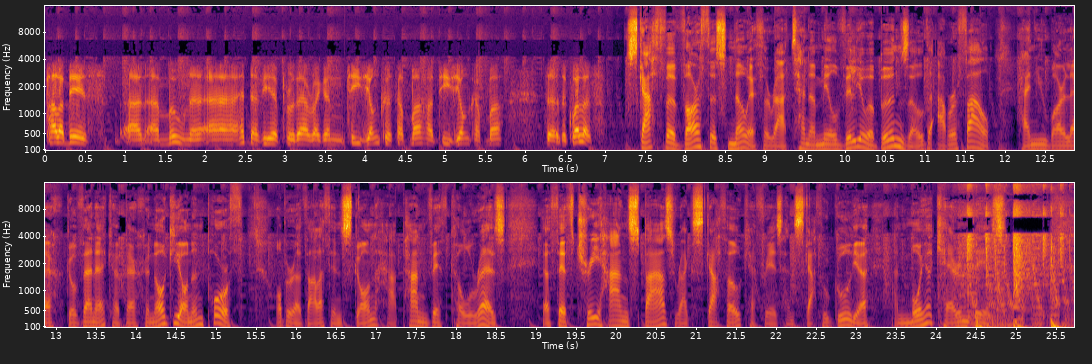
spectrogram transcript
palamés an a moon uh, hedna via per de rag an tis yonkers ma a yonk up ma the the gwelas. Scathfa Varthus knoweth a ra tenna mil vilio a de Aberfal, henu warlech govenec a berchenogion and porth, ober a valath in scon ha pan vith col res, a fifth tree han spaz rag scatho kefries hen scatho gulia and moya carin biz.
